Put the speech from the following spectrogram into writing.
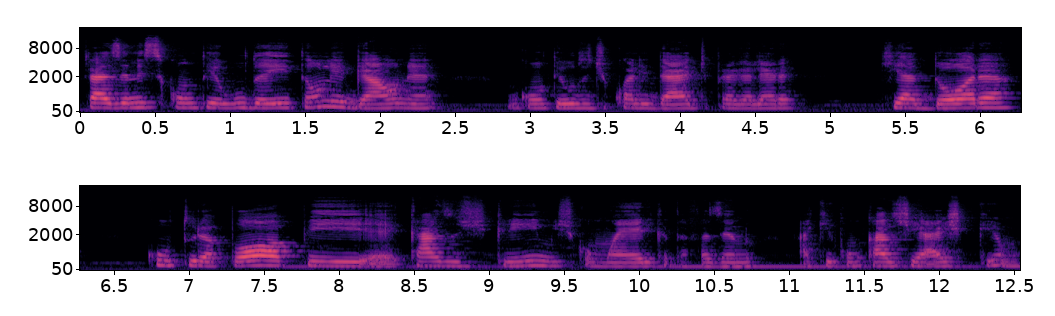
trazendo esse conteúdo aí tão legal, né? Um conteúdo de qualidade pra galera que adora cultura pop, é, casos de crimes, como a Erika tá fazendo aqui com casos reais, que é um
